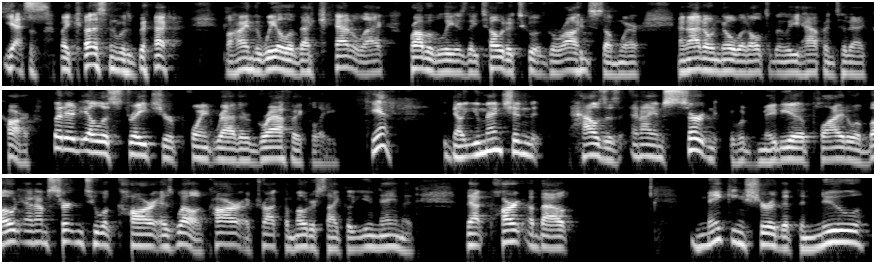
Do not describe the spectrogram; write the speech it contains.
Yes. My cousin was back behind the wheel of that Cadillac, probably as they towed it to a garage somewhere. And I don't know what ultimately happened to that car, but it illustrates your point rather graphically. Yeah. Now, you mentioned houses, and I am certain it would maybe apply to a boat, and I'm certain to a car as well a car, a truck, a motorcycle, you name it. That part about making sure that the new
